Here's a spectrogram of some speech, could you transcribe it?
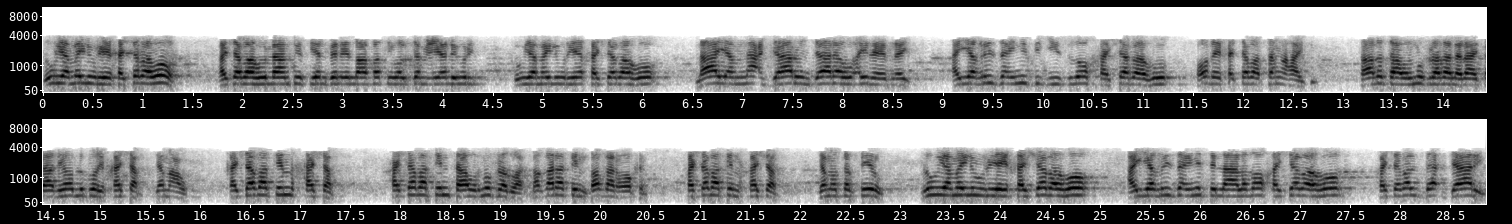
ruya may luriye khashabaho khashabahu laamtisyan bililaafati waljamci yalwuri ruya may luriye khashabaho laa yamnac jaarun jaarahu ay reebnay an yakriza ini dijiisado khashabahu oday khashaba tan ahayd taada taaulmufrada leraay taadi hoblagoy khashab jamc khashabatin khashab khashabatin taaulmufrad wa baqaratin baqar oo kale khashabatin khashab jamcu ruya may luriyey khashabaho an yakriza ini tilaalado khashabaho khashabal jaari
